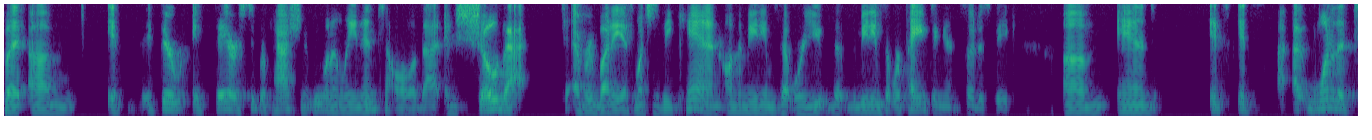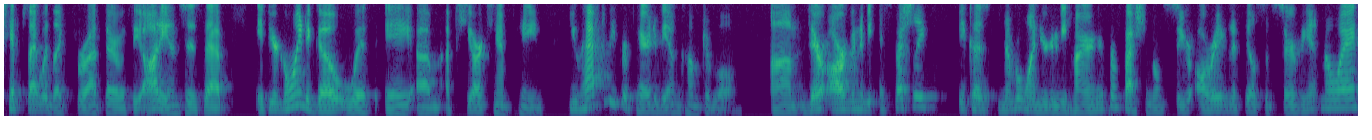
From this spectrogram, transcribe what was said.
But um, if if they're if they are super passionate, we want to lean into all of that and show that to everybody as much as we can on the mediums that we're you the, the mediums that we're painting in, so to speak. Um, and it's it's I, one of the tips I would like throw out there with the audience is that if you're going to go with a um, a PR campaign, you have to be prepared to be uncomfortable. Um, there are going to be, especially because number one, you're going to be hiring a professional, so you're already going to feel subservient in a way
